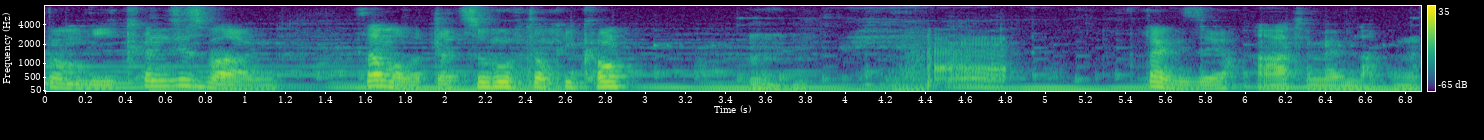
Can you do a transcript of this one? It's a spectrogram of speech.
Und wie können sie es wagen? Sag mal was dazu, Donkey Kong. Danke sehr. Atem im Nacken.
